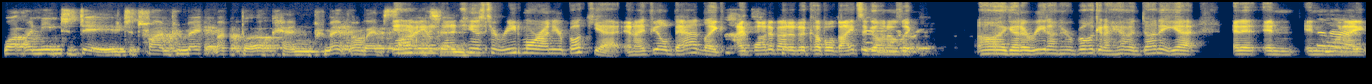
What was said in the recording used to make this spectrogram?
what I need to do to try and promote my book and promote my website. I haven't even and... a chance to read more on your book yet, and I feel bad. Like I thought about it a couple nights ago, and I was like, "Oh, I got to read on her book, and I haven't done it yet." And it and and no, when no, I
